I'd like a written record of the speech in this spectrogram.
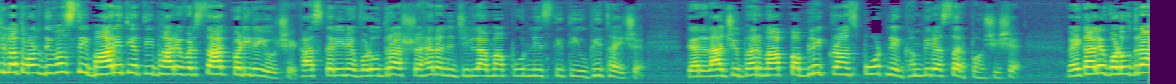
છેલ્લા ત્રણ દિવસથી ભારેથી અતિ ભારે વરસાદ પડી રહ્યો છે. ખાસ કરીને વડોદરા શહેર અને જિલ્લામાં પૂરની સ્થિતિ ઊભી થઈ છે. ત્યારે રાજ્યભરમાં પબ્લિક ટ્રાન્સપોર્ટને ગંભીર અસર પહોંચી છે. ગઈકાલે વડોદરા,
